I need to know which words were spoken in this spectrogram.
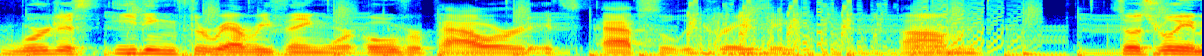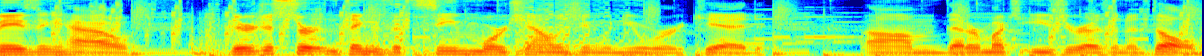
we're just eating through everything. We're overpowered. It's absolutely crazy. Um, so it's really amazing how there are just certain things that seem more challenging when you were a kid um, that are much easier as an adult.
